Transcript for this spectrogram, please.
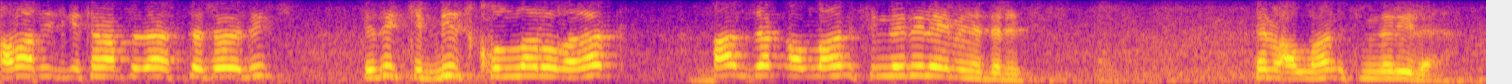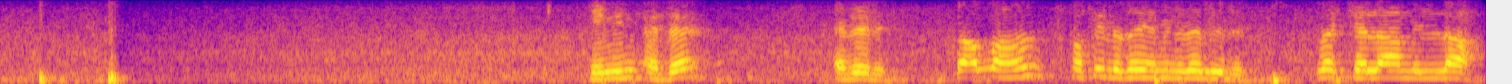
Ama biz geçen hafta derste söyledik. Dedik ki biz kullar olarak ancak Allah'ın isimleriyle yemin ederiz. Değil mi? Allah'ın isimleriyle. Yemin ede, ederiz. Ve Allah'ın sıfatıyla da yemin edebiliriz. Ve kelamillah.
